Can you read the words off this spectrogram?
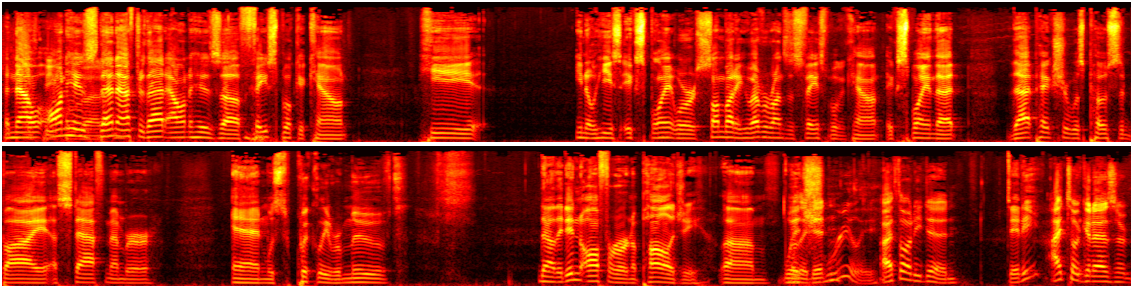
With, And now With on people his about then it. after that on his uh, Facebook account, he, you know, he's explained or somebody whoever runs his Facebook account explained that that picture was posted by a staff member and was quickly removed. Now they didn't offer an apology. Um, Oh, which they didn't? really. I thought he did. did he? I took it as a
